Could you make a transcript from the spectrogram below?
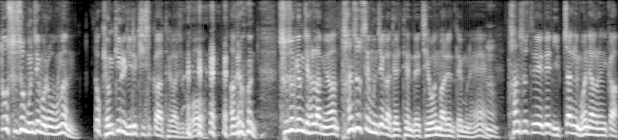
또 수소 문제 물어보면 또 경기를 일으키실 것 같아가지고 아 그러면 수소 경제 하려면 탄소세 문제가 될 텐데 재원 마련 때문에 음. 탄소세에 대한 입장이 뭐냐 그러니까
